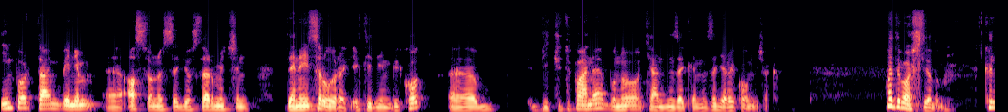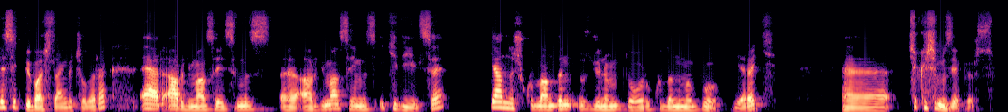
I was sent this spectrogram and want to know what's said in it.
Import time benim e, az sonra size göstermek için deneysel olarak eklediğim bir kod, e, bir kütüphane. Bunu kendiniz eklemenize gerek olmayacak. Hadi başlayalım. Klasik bir başlangıç olarak eğer argüman sayısımız e, argüman sayımız 2 değilse yanlış kullandın, üzgünüm, doğru kullanımı bu diyerek e, çıkışımızı yapıyoruz.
